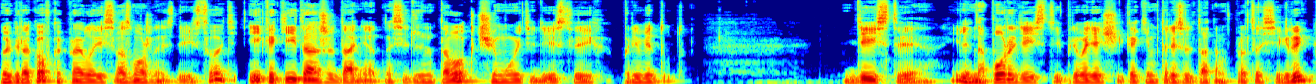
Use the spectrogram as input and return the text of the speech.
У игроков, как правило, есть возможность действовать и какие-то ожидания относительно того, к чему эти действия их приведут. Действия или набор действий, приводящие к каким-то результатам в процессе игры,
